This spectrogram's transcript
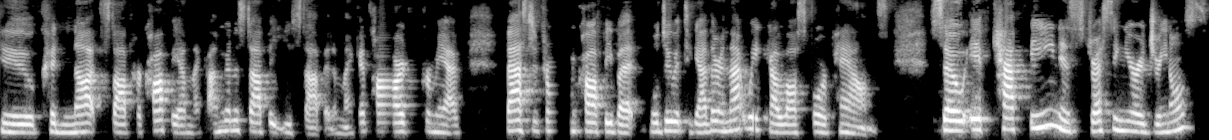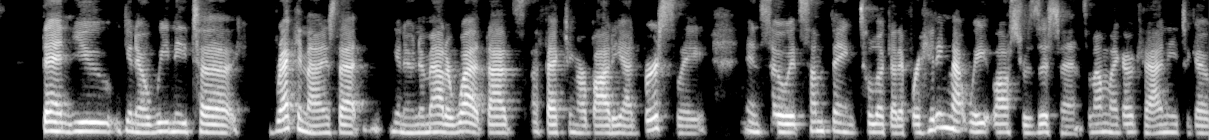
who could not stop her coffee. I'm like, I'm going to stop it, you stop it. I'm like, it's hard for me. I've fasted from coffee, but we'll do it together. And that week I lost four pounds. So if caffeine is stressing your adrenals, then you you know we need to recognize that you know no matter what that's affecting our body adversely. And so it's something to look at. If we're hitting that weight loss resistance and i'm like okay i need to go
